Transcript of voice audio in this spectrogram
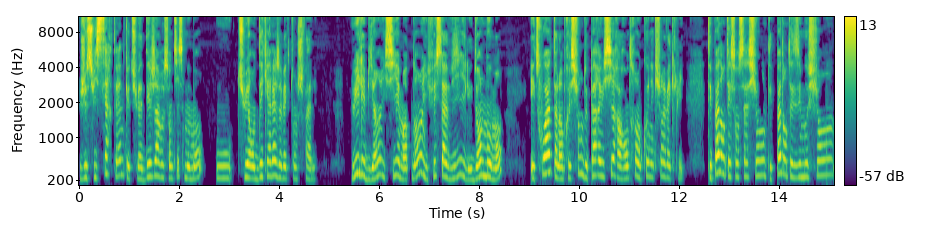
Je suis certaine que tu as déjà ressenti ce moment où tu es en décalage avec ton cheval. Lui, il est bien, ici et maintenant, il fait sa vie, il est dans le moment, et toi, t'as l'impression de pas réussir à rentrer en connexion avec lui. T'es pas dans tes sensations, t'es pas dans tes émotions,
